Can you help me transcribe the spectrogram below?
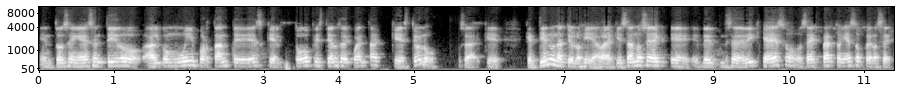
Entonces, en ese sentido, algo muy importante es que todo cristiano se dé cuenta que es teólogo, o sea, que, que tiene una teología. Vaya, quizás no se dedique a eso o sea experto en eso, pero se,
